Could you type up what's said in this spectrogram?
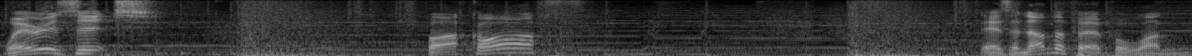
Where is it? Fuck off. There's another purple one.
